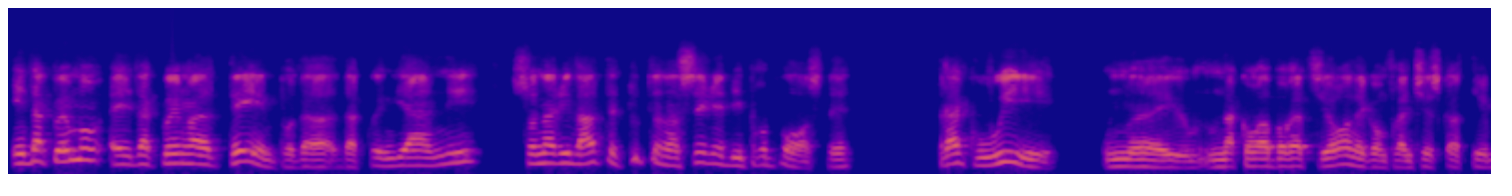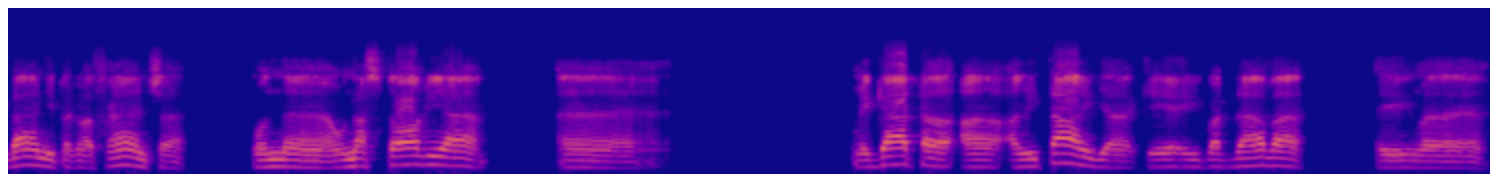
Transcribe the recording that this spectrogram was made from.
E da quel, e da quel tempo, da, da quegli anni, sono arrivate tutta una serie di proposte, tra cui un, una collaborazione con Francesco Attirbani per la Francia, con uh, una storia uh, legata a, all'Italia che riguardava il, eh,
